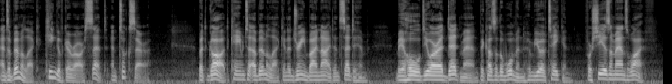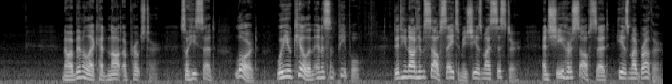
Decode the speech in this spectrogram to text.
And Abimelech, king of Gerar, sent and took Sarah. But God came to Abimelech in a dream by night, and said to him, Behold, you are a dead man because of the woman whom you have taken for she is a man's wife. Now Abimelech had not approached her. So he said, Lord, will you kill an innocent people? Did he not himself say to me, She is my sister? And she herself said, He is my brother.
